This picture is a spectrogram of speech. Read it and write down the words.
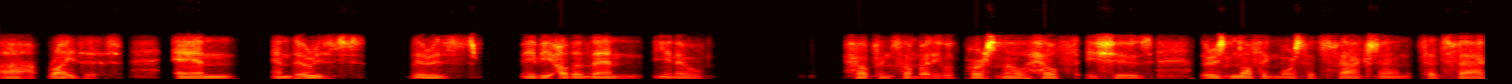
uh, rises. And and there is there is maybe other than you know helping somebody with personal health issues, there is nothing more satisfaction satisfac,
